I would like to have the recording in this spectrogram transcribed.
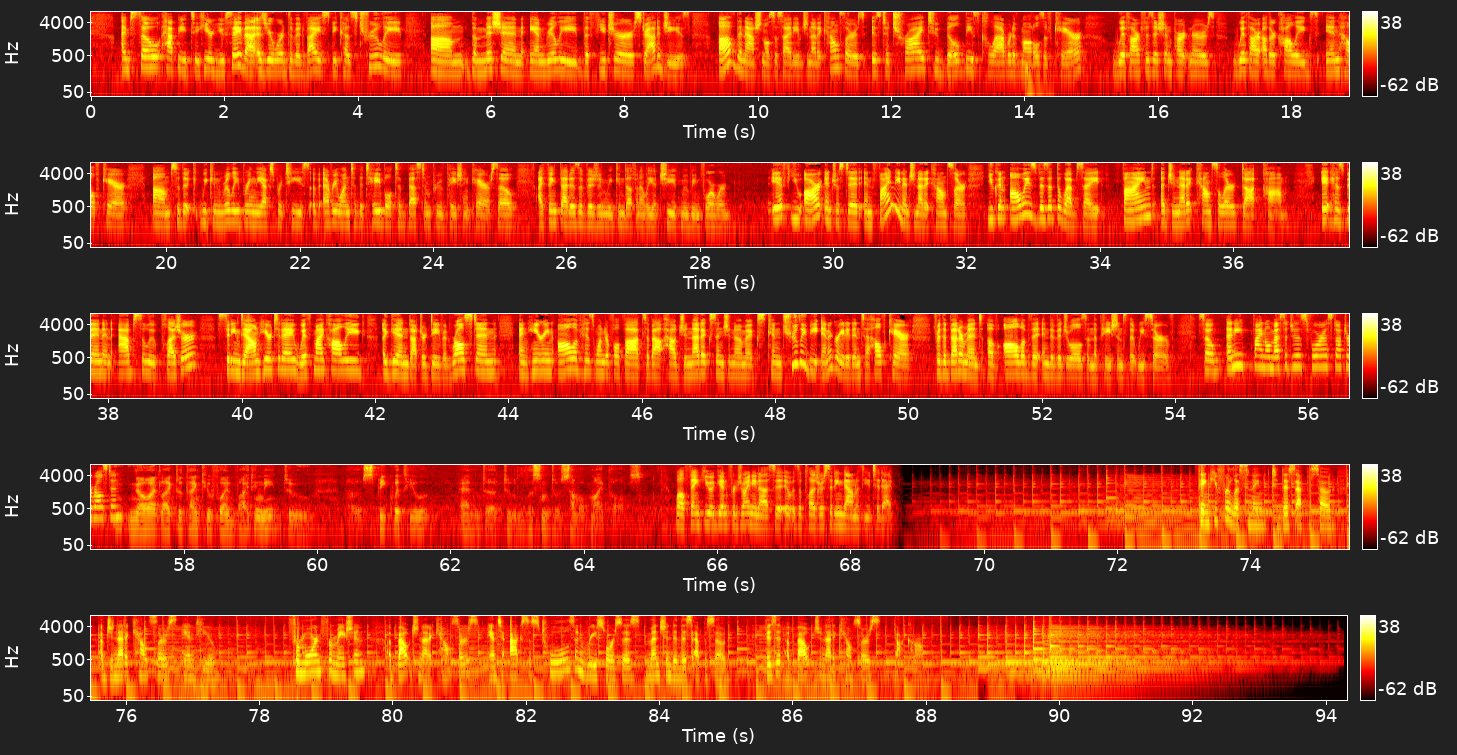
I'm so happy to hear you say that as your words of advice because truly um, the mission and really the future strategies of the National Society of Genetic Counselors is to try to build these collaborative models of care with our physician partners, with our other colleagues in healthcare, um, so that we can really bring the expertise of everyone to the table to best improve patient care. So I think that is a vision we can definitely achieve moving forward. If you are interested in finding a genetic counselor, you can always visit the website findageneticcounselor.com. It has been an absolute pleasure sitting down here today with my colleague, again, Dr. David Rolston, and hearing all of his wonderful thoughts about how genetics and genomics can truly be integrated into healthcare for the betterment of all of the individuals and the patients that we serve. So, any final messages for us, Dr. Rolston? No, I'd like to thank you for inviting me to uh, speak with you and uh, to listen to some of my thoughts. Well, thank you again for joining us. It, was a pleasure sitting down with you today. Thank you for listening to this episode of Genetic Counselors and You. For more information about genetic counselors and to access tools and resources mentioned in this episode, visit aboutgeneticcounselors.com.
